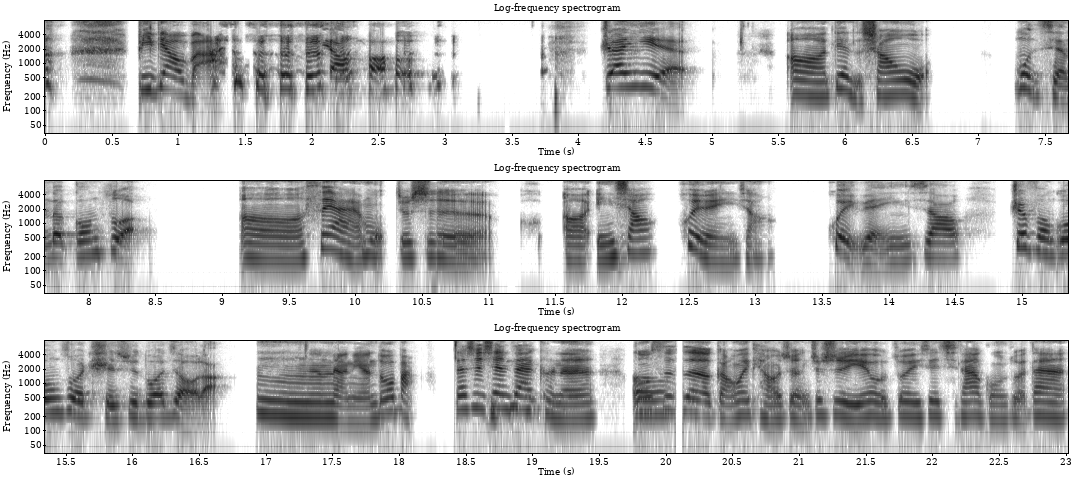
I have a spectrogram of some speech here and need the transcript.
低调吧，低调。专业。呃，电子商务，目前的工作，呃，CM 就是呃营销，会员营销，会员营销。这份工作持续多久了？嗯，两年多吧。但是现在可能公司的岗位调整，就是也有做一些其他的工作，但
